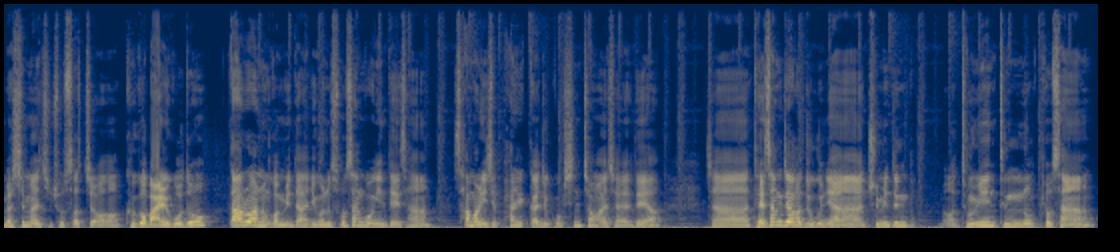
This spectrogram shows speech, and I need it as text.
몇십만 원씩 줬었죠. 그거 말고도 따로 하는 겁니다. 이거는 소상공인 대상 3월 28일까지 꼭 신청하셔야 돼요. 자, 대상자가 누구냐? 주민등록, 어, 주민등록표상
